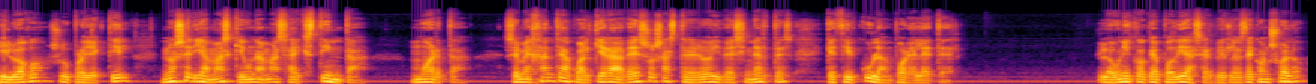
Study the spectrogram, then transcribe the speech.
Y luego su proyectil no sería más que una masa extinta, muerta, semejante a cualquiera de esos asteroides inertes que circulan por el éter. Lo único que podía servirles de consuelo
